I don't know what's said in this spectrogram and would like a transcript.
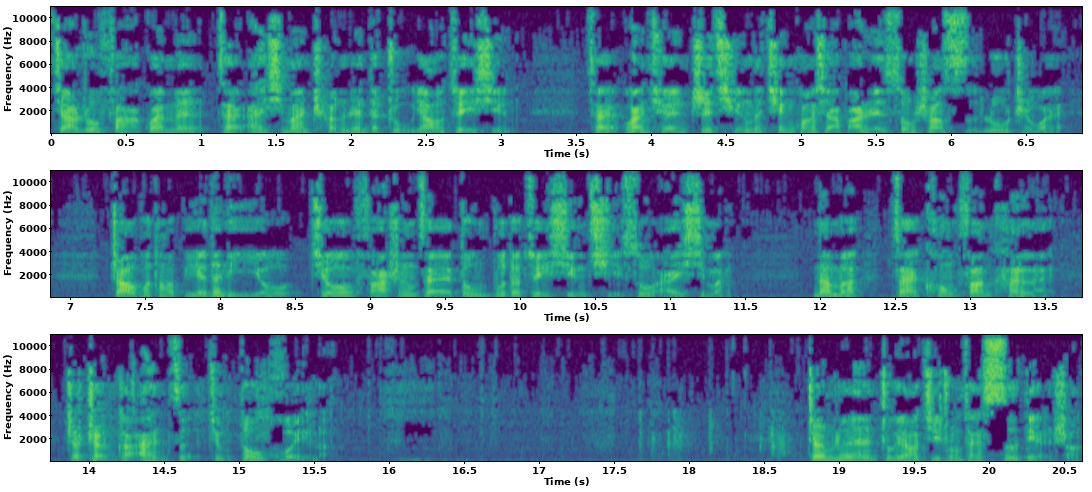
假如法官们在埃希曼承认的主要罪行，在完全知情的情况下把人送上死路之外，找不到别的理由就发生在东部的罪行起诉埃希曼，那么在控方看来，这整个案子就都毁了。争论主要集中在四点上。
